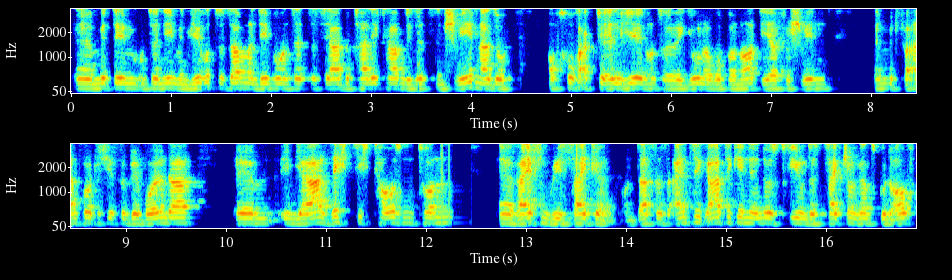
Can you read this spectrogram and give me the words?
Äh, mit dem Unternehmen Enviro zusammen, an dem wir uns letztes Jahr beteiligt haben. Die sitzen in Schweden, also auch hochaktuell hier in unserer Region Europa Nord, die ja für Schweden mit verantwortlich ist. Und wir wollen da ähm, im Jahr 60.000 Tonnen äh, Reifen recyceln. Und das ist einzigartig in der Industrie und das zeigt schon ganz gut auf,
